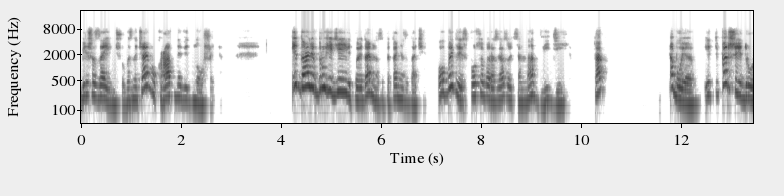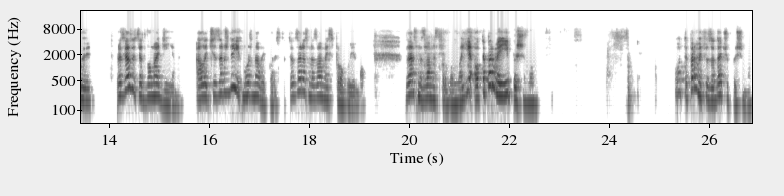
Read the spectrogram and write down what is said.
більше за іншу. Визначаємо кратне відношення. І далі в другій дії відповідаємо на запитання задачі. Обидві способи розв'язуються на дві дії. Так? Або є. І перший, і другий розв'язуються двома діями. Але чи завжди їх можна використати? От зараз ми з вами і спробуємо. Зараз ми з вами спробуємо. Є. От тепер ми її пишемо. От тепер ми цю задачу пишемо.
